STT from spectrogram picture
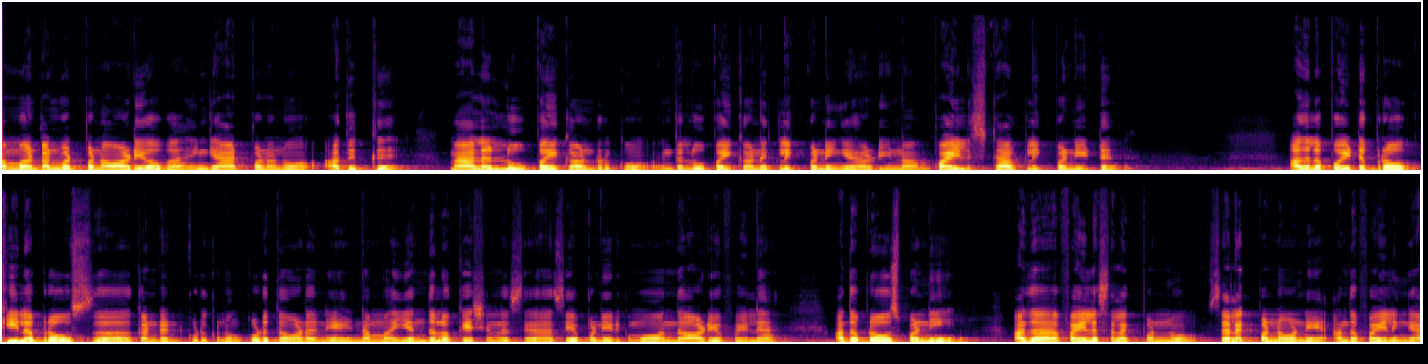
நம்ம கன்வெர்ட் பண்ண ஆடியோவை இங்கே ஆட் பண்ணணும். அதுக்கு மேலே லூப் ஐக்கான் இருக்கும். இந்த லூப் ஐக்கானை கிளிக் பண்ணிங்க அப்படின்னா ஃபைல்ஸ் டேப் கிளிக் பண்ணிவிட்டு அதில் போயிட்டு ப்ரௌ கீழே ப்ரௌஸ் கண்டென்ட் கொடுக்கணும். கொடுத்த உடனே நம்ம எந்த லொக்கேஷனில் சே சேவ் பண்ணியிருக்கோமோ அந்த ஆடியோ ஃபைலை அதை ப்ரௌஸ் பண்ணி அதை ஃபைலை செலக்ட் பண்ணணும். செலக்ட் பண்ண உடனே அந்த ஃபைல் இங்கே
